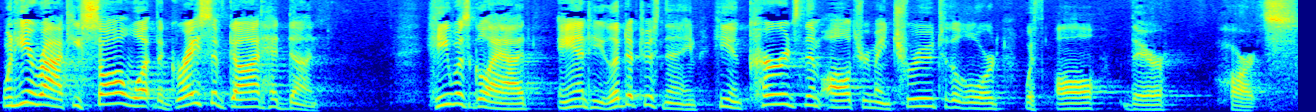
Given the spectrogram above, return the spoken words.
When he arrived, he saw what the grace of God had done. He was glad and he lived up to his name. He encouraged them all to remain true to the Lord with all their hearts.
